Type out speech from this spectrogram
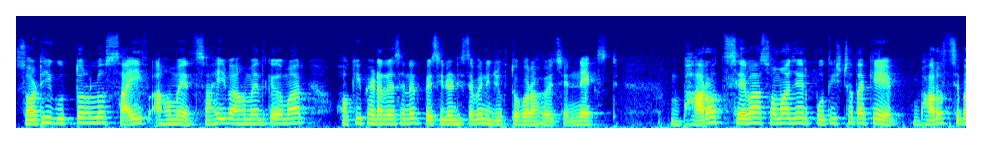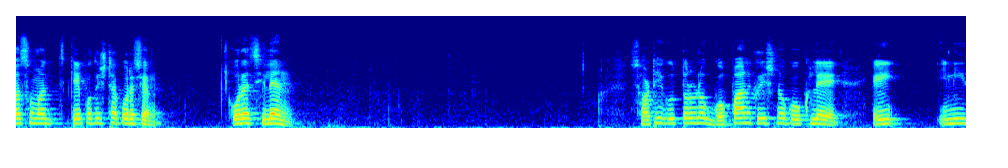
সঠিক উত্তর হলো সাইফ আহমেদ। সাহিব আহমেদকে তোমার হকি ফেডারেশনের প্রেসিডেন্ট হিসেবে নিযুক্ত করা হয়েছে। নেক্সট ভারত সেবা সমাজের প্রতিষ্ঠাতাকে, ভারত সেবা সমাজ কে প্রতিষ্ঠা করেছেন, করেছিলেন। সঠিক উত্তর হলো গোপাল কৃষ্ণ গোখলে এই ইনি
